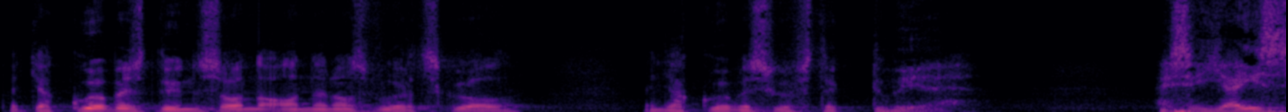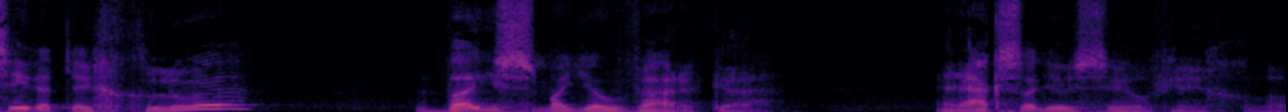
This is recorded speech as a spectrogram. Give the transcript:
wat Jakobus doen sonder aan in ons woordskool in Jakobus hoofstuk 2. Hy sê jy sê dat jy glo wys my jou werke en ek sal jou sê of jy glo.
